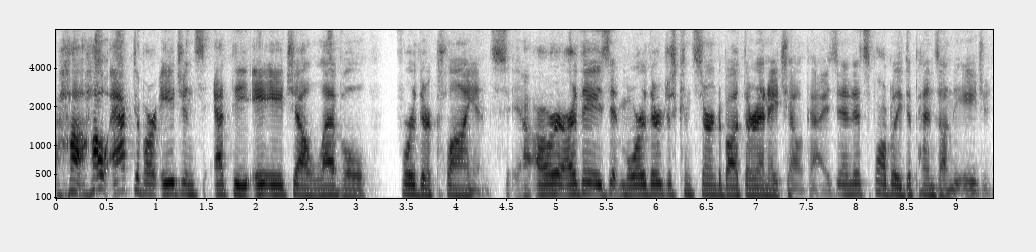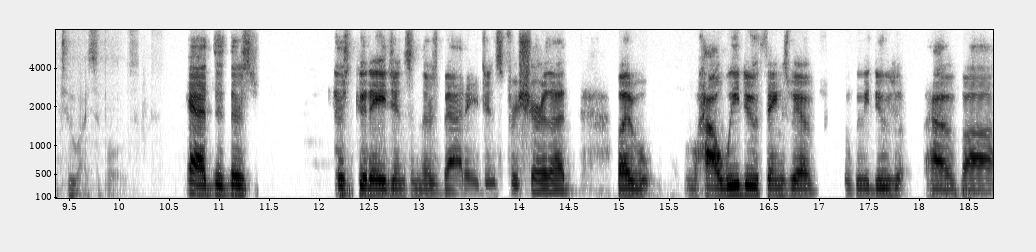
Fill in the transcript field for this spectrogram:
how, how active are agents at the ahl level for their clients? Or are they is it more they're just concerned about their nhl guys? And it's probably depends on the agent too i suppose. Yeah there's there's good agents and there's bad agents for sure that but how we do things we have we do have uh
